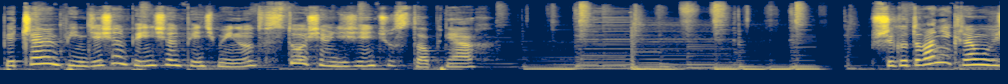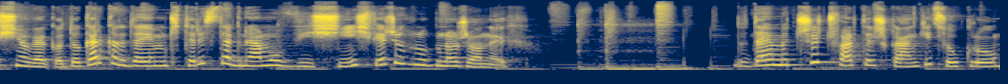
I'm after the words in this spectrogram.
Pieczemy 50-55 minut w 180 stopniach. Przygotowanie kremu wiśniowego. Do garka dodajemy 400 g wiśni, świeżych lub mrożonych. Dodajemy 3 czwarte szklanki cukru.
